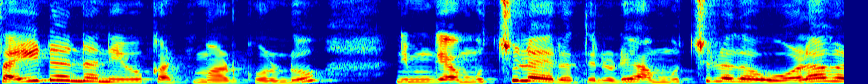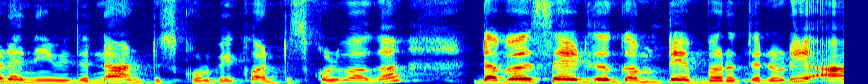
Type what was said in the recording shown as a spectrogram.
ಸೈಡನ್ನು ನೀವು ಕಟ್ ಮಾಡಿಕೊಂಡು ನಿಮಗೆ ಆ ಮುಚ್ಚುಳ ಇರುತ್ತೆ ನೋಡಿ. ಆ ಮುಚ್ಚುಳದ ಒಳಗಡೆ ನೀವು ಇದನ್ನು ಅಂಟಿಸ್ಕೊಳ್ಬೇಕು. ಅಂಟಿಸ್ಕೊಳ್ಳುವಾಗ ಡಬಲ್ ಸೈಡ್ದು ಗಮ್ ಟೇಪ್ ಬರುತ್ತೆ ನೋಡಿ. ಆ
